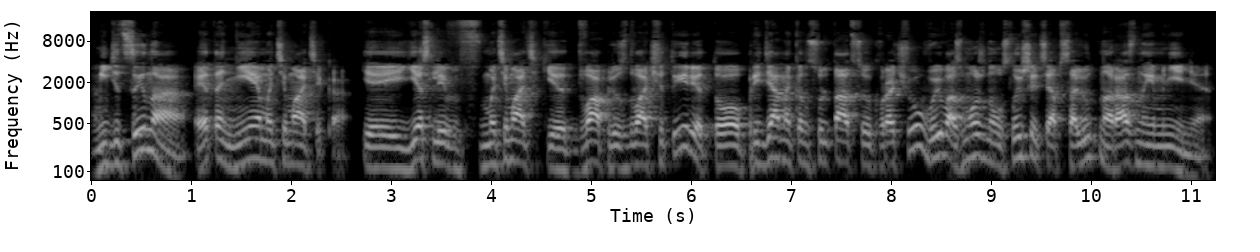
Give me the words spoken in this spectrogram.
Медицина – это не математика. И если в математике 2 плюс 2 – 4, то придя на консультацию к врачу, вы, возможно, услышите абсолютно разные мнения.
